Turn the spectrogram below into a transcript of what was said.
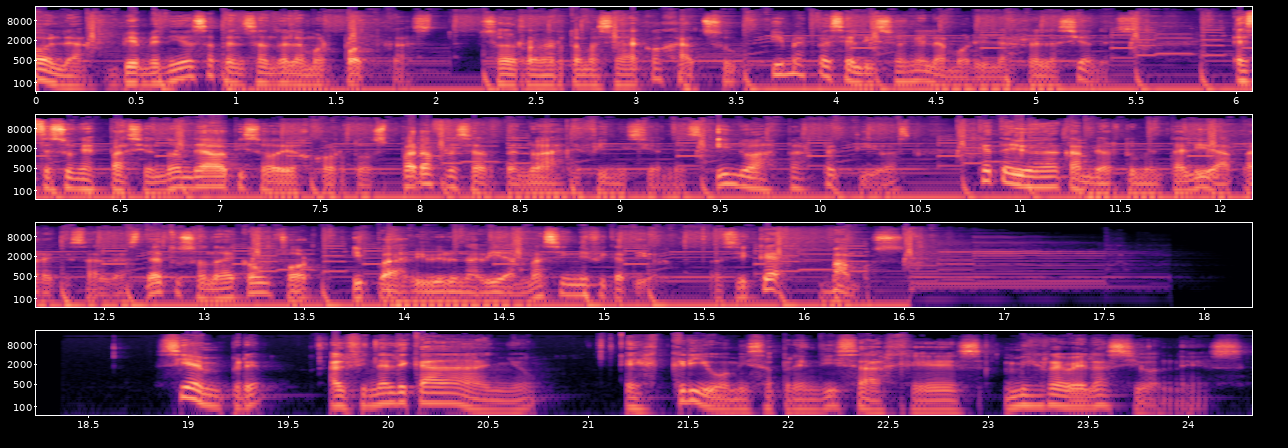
hola, bienvenidos a Pensando el Amor Podcast. Soy Roberto Maceda Kohatsu y me especializo en el amor y las relaciones. Este es un espacio en donde hago episodios cortos para ofrecerte nuevas definiciones y nuevas perspectivas que te ayuden a cambiar tu mentalidad para que salgas de tu zona de confort y puedas vivir una vida más significativa. Así que, vamos. Siempre, al final de cada año, escribo mis aprendizajes, mis revelaciones,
